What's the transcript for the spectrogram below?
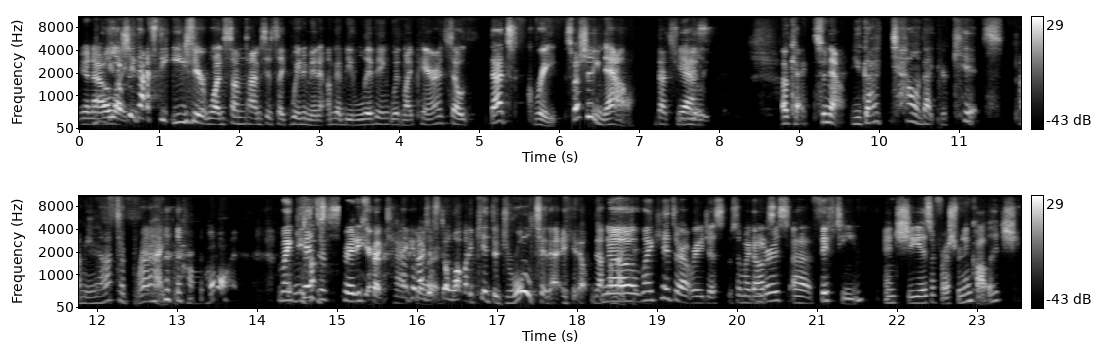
You know, like that's the easier one. Sometimes it's like, wait a minute, I'm going to be living with my parents. So that's great, especially now. That's Yes. really okay. So now you got to tell them about your kids. I mean, not to brag, but come on. My I mean, kids I'm are pretty spectacular. thinking, I just don't want my kid to drool today. You know, no, no, my kids are outrageous. So my daughter is uh, 15 and she is a freshman in college.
